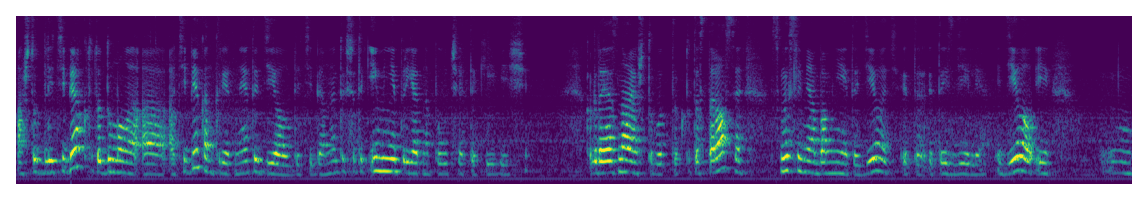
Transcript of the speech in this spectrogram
а что для тебя, кто-то думал о, о тебе конкретно, и это делал для тебя. Но это все-таки и мне приятно получать такие вещи. Когда я знаю, что вот кто-то старался с мыслями обо мне это делать, это, это изделие, и делал, и ну,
